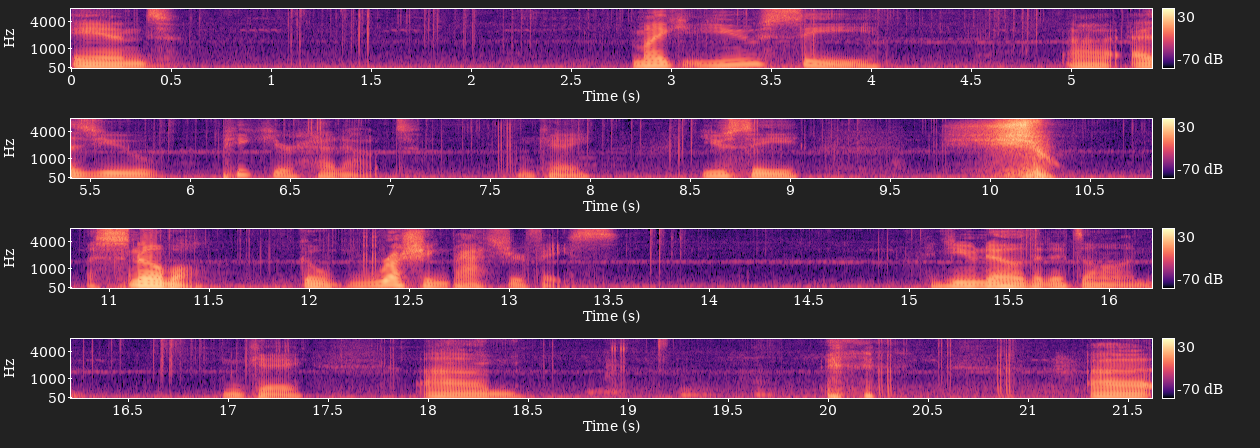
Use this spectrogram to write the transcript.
And Mike, you see uh, as you peek your head out, okay, you see shoo, a snowball go rushing past your face. And you know that it's on. Okay. Um, uh,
